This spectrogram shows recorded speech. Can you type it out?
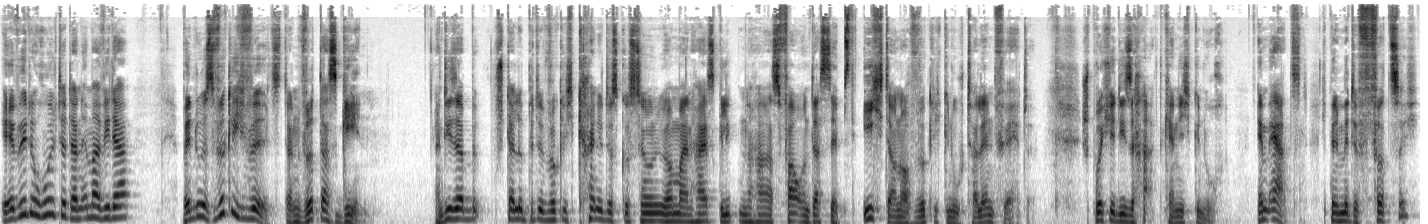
Er wiederholte dann immer wieder, wenn du es wirklich willst, dann wird das gehen. An dieser Stelle bitte wirklich keine Diskussion über meinen heißgeliebten HSV und dass selbst ich da noch wirklich genug Talent für hätte. Sprüche dieser Art kenne ich genug. Im Ernst. Ich bin Mitte 40,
